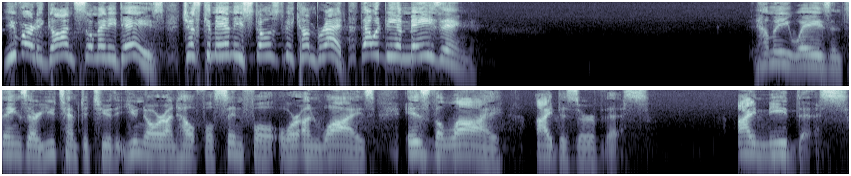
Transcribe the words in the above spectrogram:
You've already gone so many days. Just command these stones to become bread. That would be amazing. And how many ways and things are you tempted to that you know are unhelpful, sinful, or unwise? Is the lie, I deserve this. I need this.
